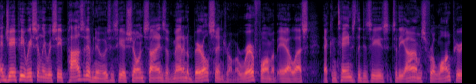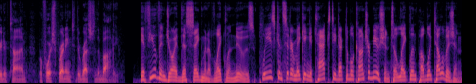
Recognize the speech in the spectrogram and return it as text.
And JP recently received positive news as he has shown signs of man in a barrel syndrome, a rare form of ALS that contains the disease to the arms for a long period of time before spreading to the rest of the body. If you've enjoyed this segment of Lakeland News, please consider making a tax-deductible contribution to Lakeland Public Television.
